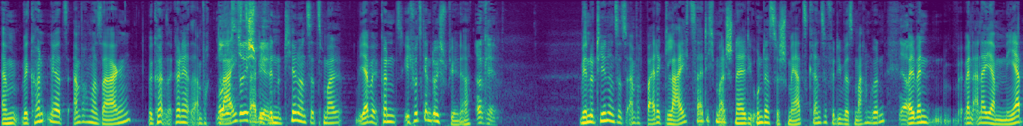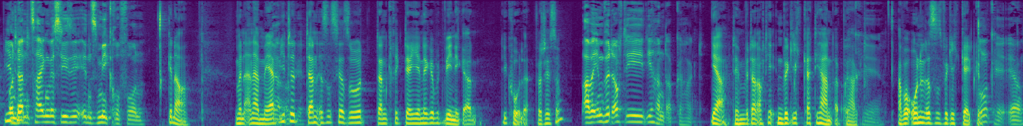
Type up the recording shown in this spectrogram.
Ähm, wir könnten jetzt einfach mal sagen, wir können, können jetzt einfach durchspielen? wir notieren uns jetzt mal, ja, wir können, ich würde es gerne durchspielen, ja. Okay. Wir notieren uns jetzt einfach beide gleichzeitig mal schnell die unterste Schmerzgrenze, für die wir es machen würden. Ja. Weil wenn, wenn einer ja mehr bietet, Und dann zeigen wir sie ins Mikrofon. genau. Wenn einer mehr Ja, bietet, okay. dann ist es ja so, dann kriegt derjenige mit weniger die Kohle. Verstehst du? Aber ihm wird auch die, die Hand abgehackt. Ja, dem wird dann auch die, in Wirklichkeit die Hand abgehackt. Okay. Aber ohne, dass es wirklich Geld gibt. Okay, ja.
